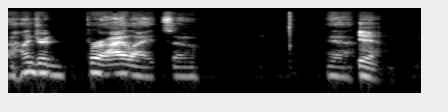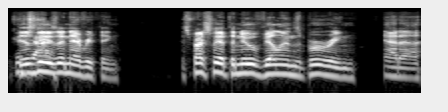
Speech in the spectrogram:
a hundred per highlight. So, yeah, Yeah, Good Disney time. is in everything, especially at the new Villains Brewing at uh,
